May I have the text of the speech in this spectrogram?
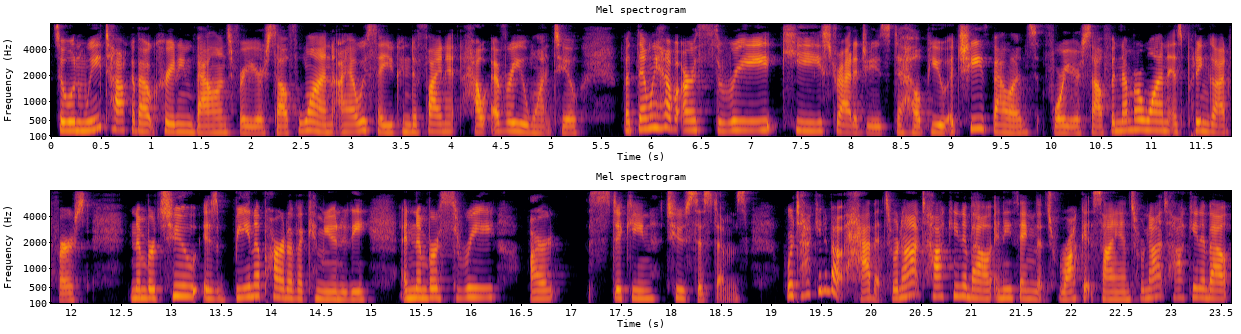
So, when we talk about creating balance for yourself, one, I always say you can define it however you want to, but then we have our three key strategies to help you achieve balance for yourself. And number one is putting God first. Number two is being a part of a community. And number three are sticking to systems. We're talking about habits. We're not talking about anything that's rocket science. We're not talking about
